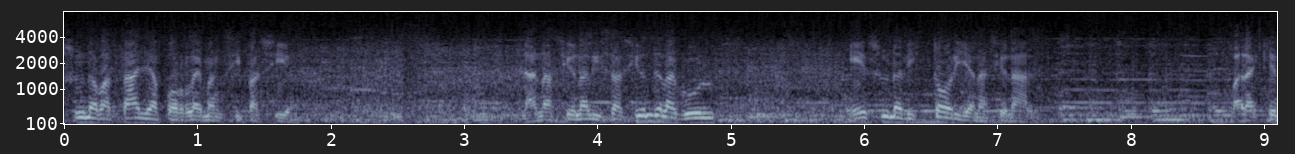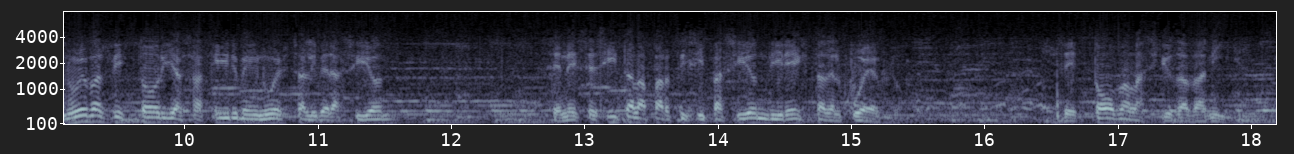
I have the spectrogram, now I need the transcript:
Somos una batalla por la emancipación. La nacionalización de la Gulf es una victoria nacional. Para que nuevas victorias afirmen nuestra liberación, se necesita la participación directa del pueblo, de toda la ciudadanía.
